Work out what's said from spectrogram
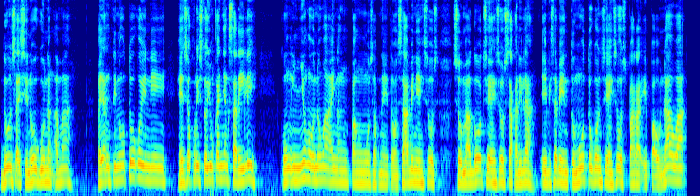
doon sa isinugo ng Ama. Kaya ang tinutukoy ni Heso Kristo yung kanyang sarili. Kung inyong unawain ang pangungusap na ito, sabi ni Jesus, sumagot si Jesus sa kanila. Ibig sabihin, tumutugon si Jesus para ipaunawa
